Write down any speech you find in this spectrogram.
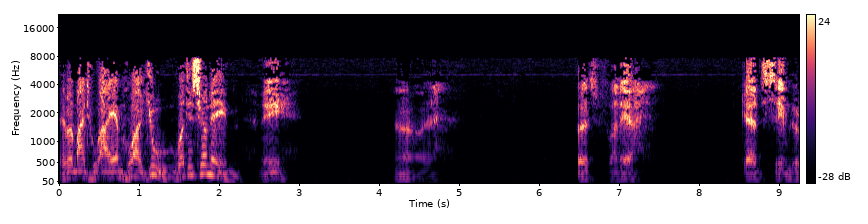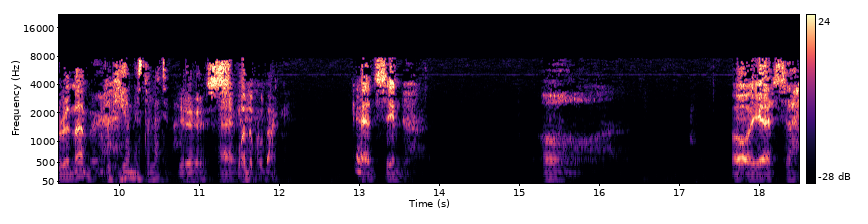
Never mind who I am. Who are you? What is your name? Me? Oh, that's funny. I can't seem to remember. You hear, Mr. Latimer? Yes. I- Wonderful, Doc. Can't seem to. Oh. Oh, yes. I,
